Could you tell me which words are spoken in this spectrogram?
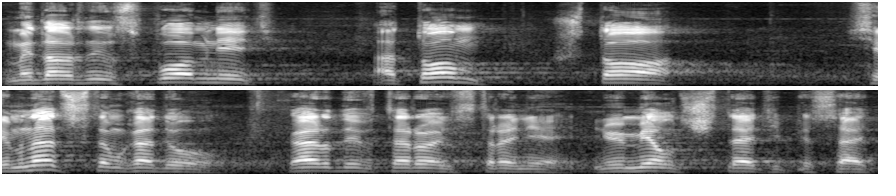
Мы должны вспомнить о том, что в 17 году каждый второй в стране не умел читать и писать.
